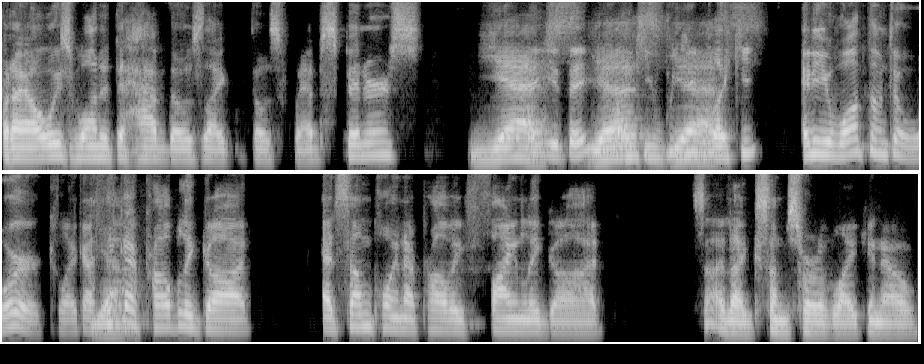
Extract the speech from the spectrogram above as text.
But I always wanted to have those like those web spinners, Yes. you- they- like yes. you- you- yes. like you- and you want them to work. Like I think I probably got at some point. I probably finally got like some sort of like you know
